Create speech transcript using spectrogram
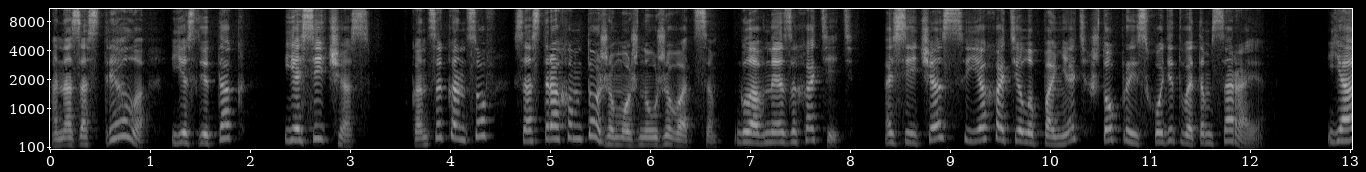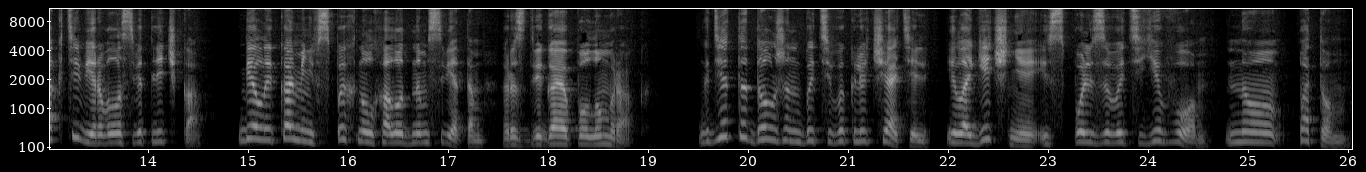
Она застряла? Если так, я сейчас. В конце концов, со страхом тоже можно уживаться. Главное захотеть. А сейчас я хотела понять, что происходит в этом сарае. Я активировала светлячка. Белый камень вспыхнул холодным светом, раздвигая полумрак. Где-то должен быть выключатель, и логичнее использовать его, но потом,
